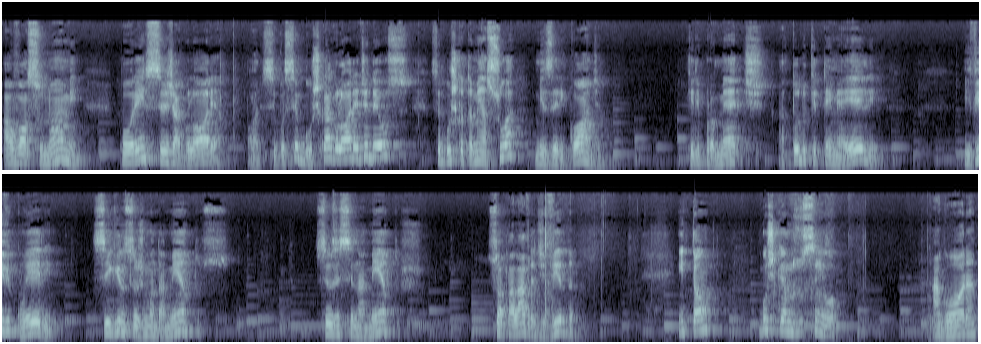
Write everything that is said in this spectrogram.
ao vosso nome, porém seja a glória. Olha, se você busca a glória de Deus, você busca também a sua misericórdia, que ele promete a todo que teme a ele e vive com Ele, seguindo seus mandamentos, seus ensinamentos, Sua palavra de vida, então busquemos o Senhor agora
